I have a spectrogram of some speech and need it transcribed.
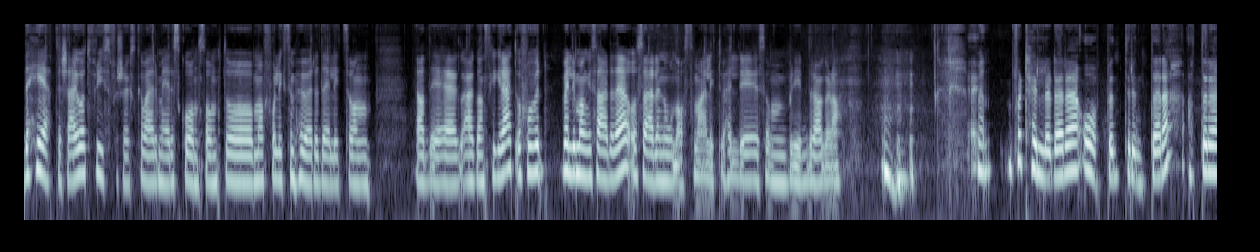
Det heter seg jo at fryseforsøk skal være mer skånsomt, og man får liksom høre det litt sånn ja, det er ganske greit. Og for veldig mange så er det det, og så er det noen av oss som er litt uheldige, som blir drager, da. Men forteller dere åpent rundt dere at dere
